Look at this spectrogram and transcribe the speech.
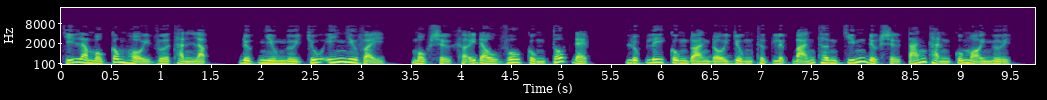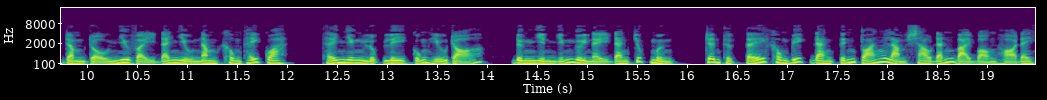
Chỉ là một công hội vừa thành lập, được nhiều người chú ý như vậy, một sự khởi đầu vô cùng tốt đẹp. Lục Ly cùng đoàn đội dùng thực lực bản thân chiếm được sự tán thành của mọi người, rầm rộ như vậy đã nhiều năm không thấy qua. Thế nhưng Lục Ly cũng hiểu rõ, đừng nhìn những người này đang chúc mừng, trên thực tế không biết đang tính toán làm sao đánh bại bọn họ đây.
